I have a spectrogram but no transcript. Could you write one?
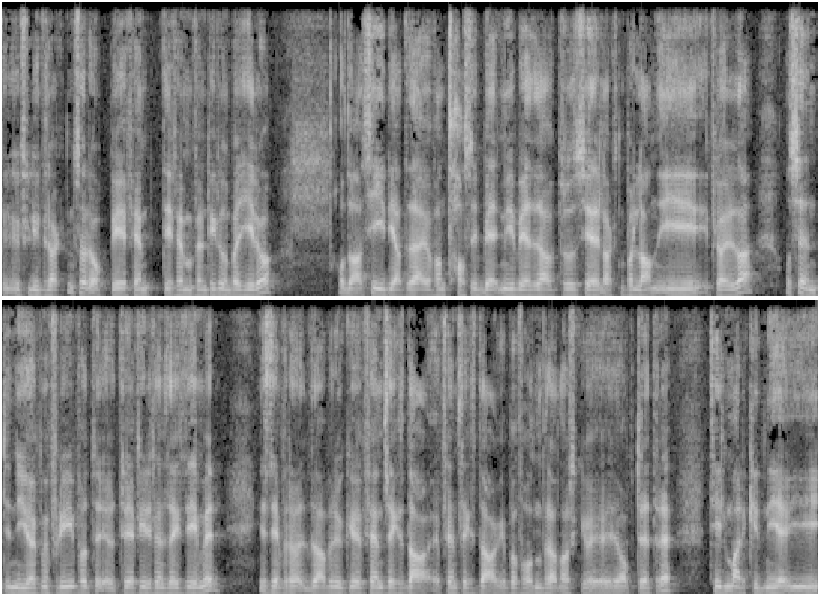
fly, flyfrakten, så er det oppe i 50-55 kroner per kilo. Og da sier de at det er jo fantastisk mye bedre å produsere laksen på land i Florida og sende den til New York med fly på 3-4-5-6 timer, istedenfor å da bruke 5-6 da dager på å få den fra norske oppdrettere til markedene i, i,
